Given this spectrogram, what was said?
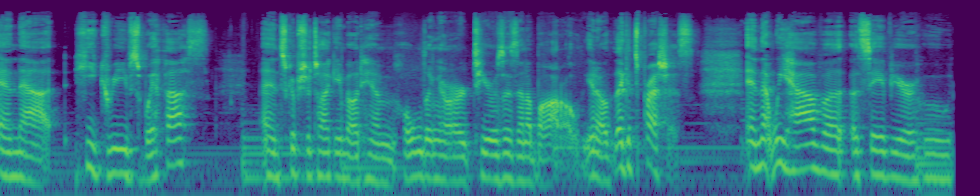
and that he grieves with us and scripture talking about him holding our tears as in a bottle, you know, like it's precious. And that we have a, a, savior who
